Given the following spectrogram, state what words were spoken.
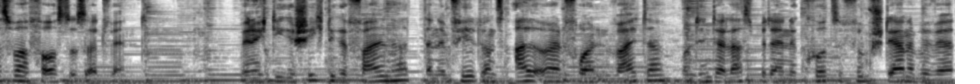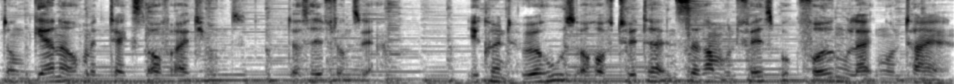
Das war Faustus Advent. Wenn euch die Geschichte gefallen hat, dann empfehlt uns all euren Freunden weiter und hinterlasst bitte eine kurze 5-Sterne-Bewertung, gerne auch mit Text auf iTunes. Das hilft uns sehr. Ihr könnt Hörhus auch auf Twitter, Instagram und Facebook folgen, liken und teilen.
